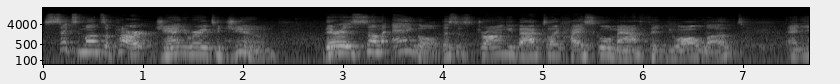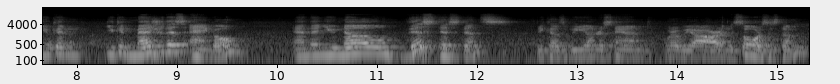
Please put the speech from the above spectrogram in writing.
six months apart, January to June, there is some angle. This is drawing you back to like high school math that you all loved. And you can, you can measure this angle, and then you know this distance, because we understand where we are in the solar system.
